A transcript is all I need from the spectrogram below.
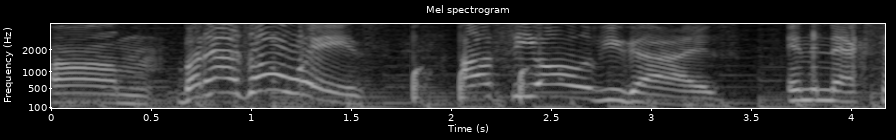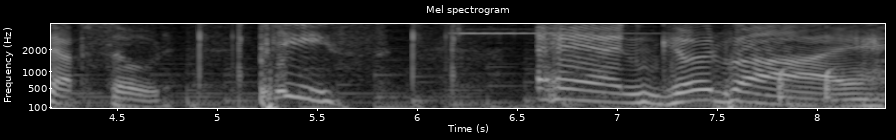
Um, but as always, I'll see all of you guys in the next episode. Peace and goodbye.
